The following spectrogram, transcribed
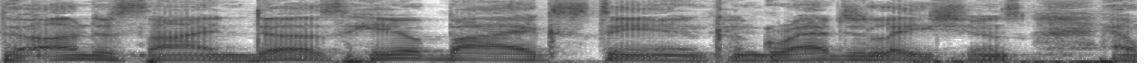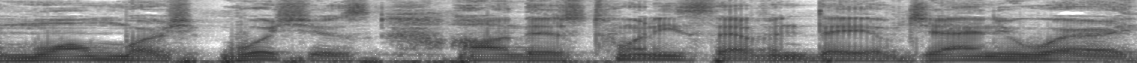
the undersigned does hereby extend congratulations and warm wishes on this 27th day of January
